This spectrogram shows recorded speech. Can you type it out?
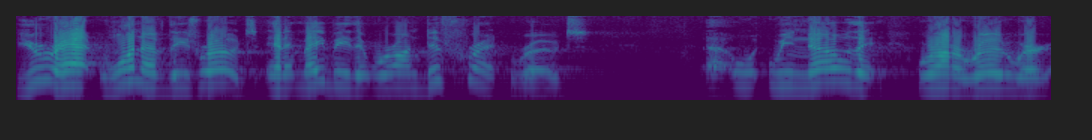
you're at one of these roads. And it may be that we're on different roads. Uh, we know that we're on a road where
